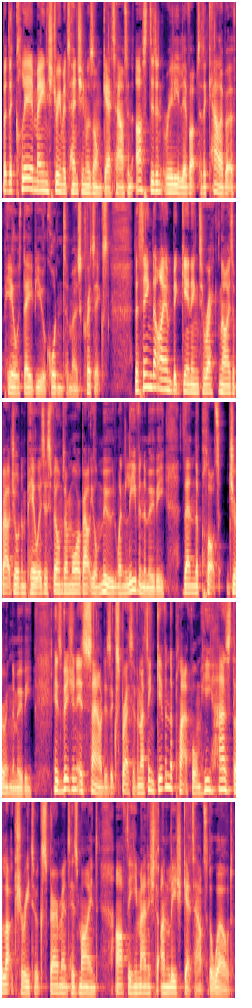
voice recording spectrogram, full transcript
But the clear mainstream attention was on Get Out, and Us didn't really live up to the caliber of Peele's debut, according to most critics. The thing that I am beginning to recognize about Jordan Peele is his films are more about your mood when leaving the movie than the plot during the movie. His vision is sound, is expressive, and I think given the platform, he has the luxury to experiment his mind after he managed to unleash Get Out to the world.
